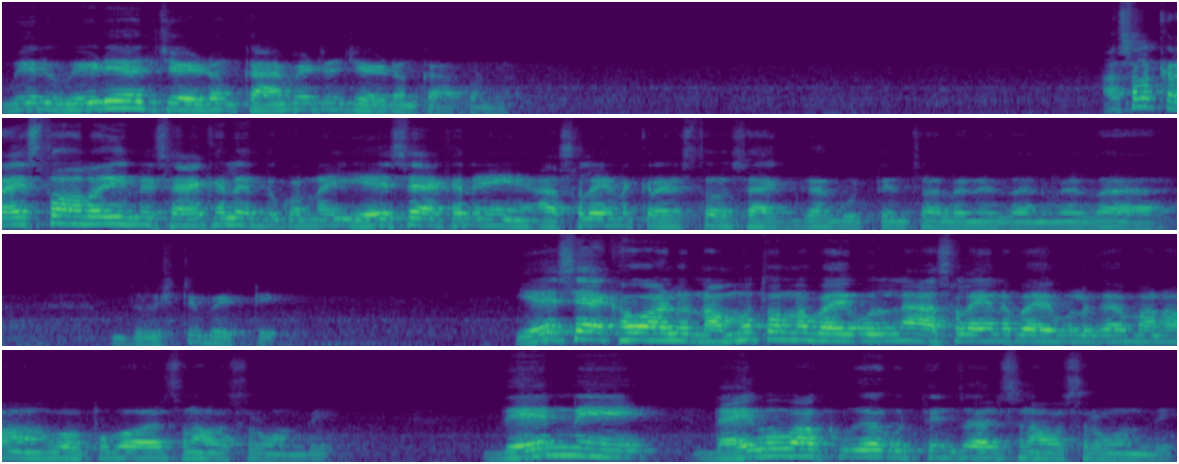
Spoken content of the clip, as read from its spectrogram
మీరు వీడియోలు చేయడం కామెంట్లు చేయడం కాకుండా. అసలు క్రైస్తవంలో ఇన్ని శాఖలు ఎందుకున్నాయి? ఏ శాఖని అసలైన క్రైస్తవ శాఖగా గుర్తించాలనే దాని మీద దృష్టి పెట్టి. ఏ శాఖ వాళ్ళు నమ్ముతున్న బైబుల్ని అసలైన బైబిల్గా మనం ఒప్పుకోవాల్సిన అవసరం ఉంది. దేన్ని దైవవాక్కుగా గుర్తించాల్సిన అవసరం ఉంది.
